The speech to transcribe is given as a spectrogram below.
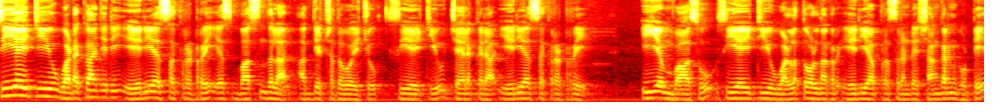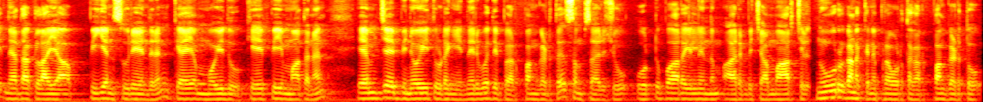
C I T U Vadakkanchery area secretary S Basanthlal അധ്യക്ഷത വഹിച്ചു. C I T U Chelakkara area secretary E M Vasu C I T U Vallathol Nagar area president Sankarankutty നേതാക്കളായ P N Surendran K M Moidu K P Madanan M J Binoy തുടങ്ങി നിരവധി പേർ പങ്കെടുത്ത് സംസാരിച്ചു. ഒട്ടുപാറയിൽ നിന്നും ആരംഭിച്ച മാർച്ചിൽ നൂറുകണക്കിന് പ്രവർത്തകർ പങ്കെടുത്തു.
